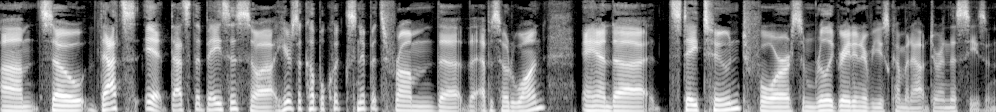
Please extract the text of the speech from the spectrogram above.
Um, so that's it. That's the basis. So uh, here's a couple quick snippets from the the episode one, and uh, stay tuned for some really great interviews coming out during this season.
